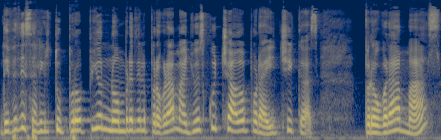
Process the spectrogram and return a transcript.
debe de salir tu propio nombre del programa. Yo he escuchado por ahí, chicas, programas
